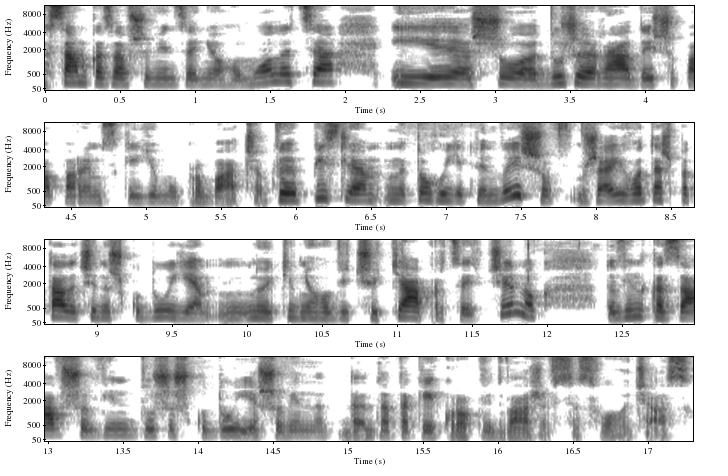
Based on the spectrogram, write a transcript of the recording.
Сам казав, що він за нього молиться, і що дуже радий, що папа римський йому пробачив. Після того, як він вийшов, вже його теж питали, чи не шкодує ну які в нього відчуття про цей вчинок. То він казав, що він дуже шкодує, що він на, на такий крок відважився свого часу.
